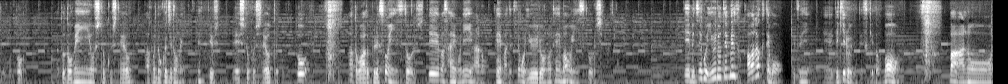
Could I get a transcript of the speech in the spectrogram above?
ていうこと、あとドメインを取得したよ、まあこれ独自ドメインですね。っていう、え取得したよっていうことと、あとワードプレスをインストールして、まあ最後にあのテーマですね、これ有料のテーマをインストールしました。で、別にこれ有料テンプレート買わなくても別に、えできるんですけども、まああの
